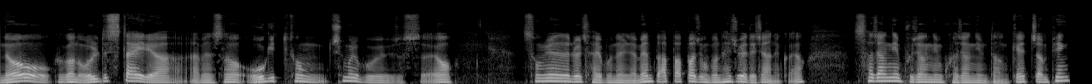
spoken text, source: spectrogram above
no, 그건 old 스타일이야. 라면서 오기통 춤을 보여줬어요. 송년회를 잘 보내려면 빠빠빠 정도는 해줘야 되지 않을까요? 사장님, 부장님, 과장님도 함께 jumping,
